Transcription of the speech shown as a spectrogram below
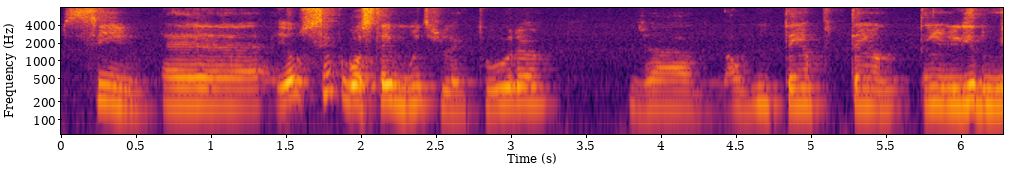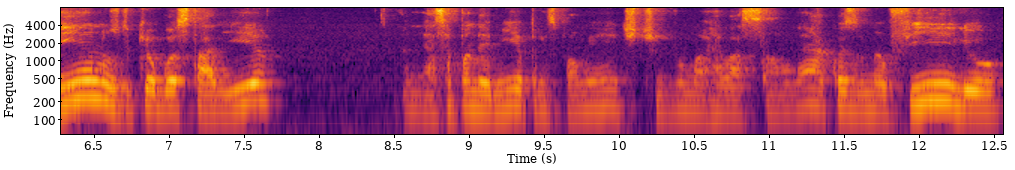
Sim, é, eu sempre gostei muito de leitura. Já há algum tempo tenho, tenho lido menos do que eu gostaria. Nessa pandemia, principalmente, tive uma relação, né? A coisa do meu filho,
